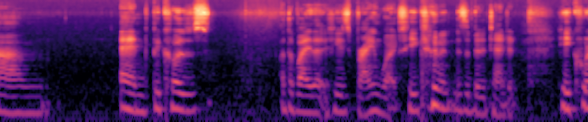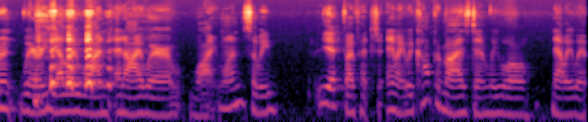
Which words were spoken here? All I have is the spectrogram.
um, and because of the way that his brain works, he couldn't. There's a bit of tangent. He couldn't wear a yellow one, and I wear a white one. So we Yeah. both had to. Anyway, we compromised, and we wore. Now we wear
